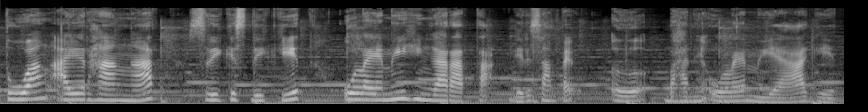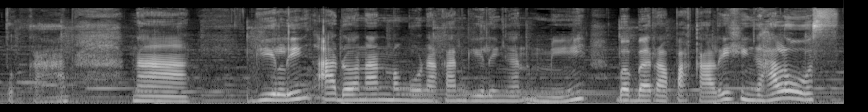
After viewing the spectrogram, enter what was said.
tuang air hangat sedikit-sedikit, uleni hingga rata. Jadi sampai uh, bahannya ulen ya gitu kan. Nah, Giling adonan menggunakan gilingan mie beberapa kali hingga halus.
